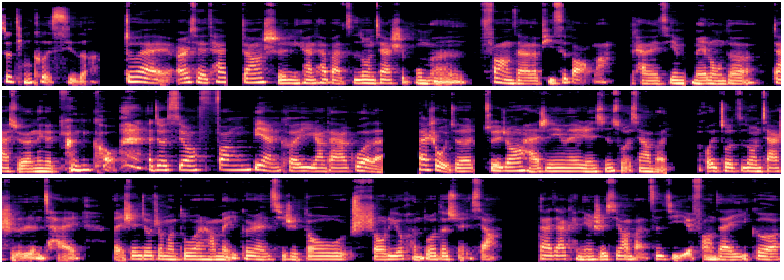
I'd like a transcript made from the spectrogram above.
就挺可惜的。对，而且他当时你看，他把自动驾驶部门放在了匹兹堡嘛，卡内基梅隆的大学的那个门口，他就希望方便可以让大家过来。但是我觉得最终还是因为人心所向吧，会做自动驾驶的人才。本身就这么多，然后每一个人其实都手里有很多的选项，大家肯定是希望把自己放在一个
